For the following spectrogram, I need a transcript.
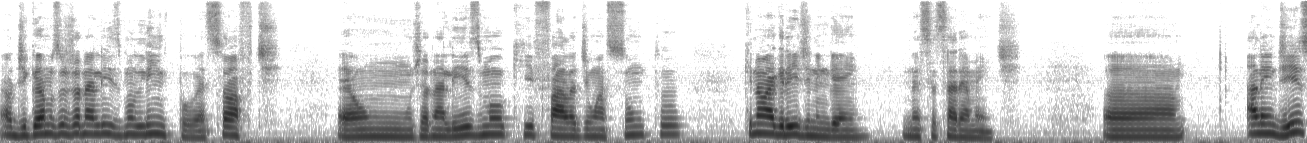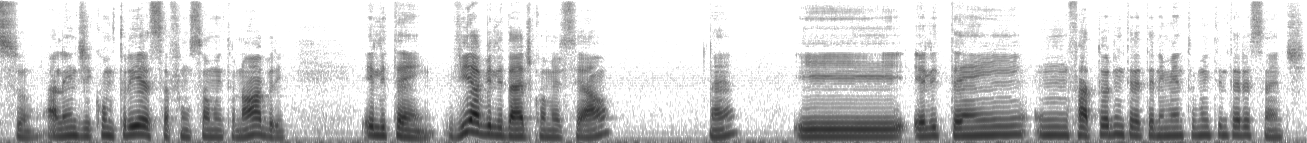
é, digamos, um jornalismo limpo, é soft é um jornalismo que fala de um assunto que não agride ninguém necessariamente. Uh, além disso, além de cumprir essa função muito nobre, ele tem viabilidade comercial, né? E ele tem um fator de entretenimento muito interessante.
